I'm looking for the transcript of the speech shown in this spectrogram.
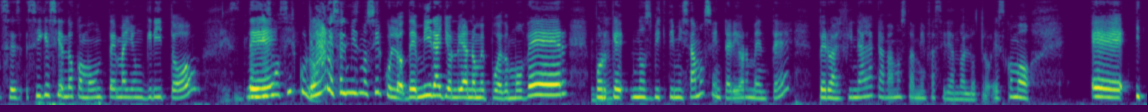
se, sigue siendo como un tema y un grito. Es del mismo círculo. Claro, es el mismo círculo. De mira, yo ya no me puedo mover, porque nos victimizamos interiormente, pero al final acabamos también fastidiando al otro. Es como... Eh, y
